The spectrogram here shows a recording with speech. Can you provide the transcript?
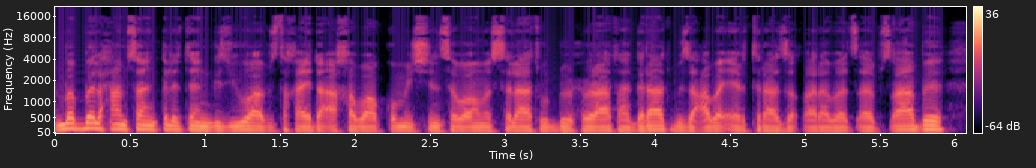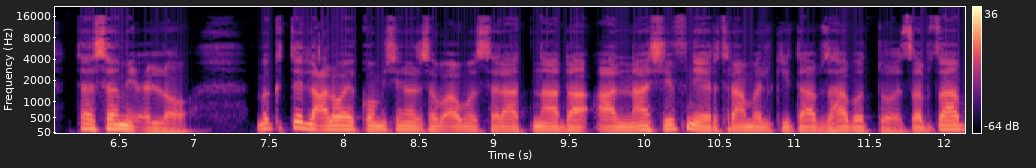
ንመበል ሓምሳን ክልተን ግዚኡ ኣብ ዝተኻየደ ኣኸባ ኮሚሽን ሰብኣዊ መሰላት ውድብ ሕቡራት ሃገራት ብዛዕባ ኤርትራ ዝቐረበ ጸብጻብ ተሰሚዑ ኣሎ። ምክትል ላዕለዋይ ኮሚሽነር ሰብኣዊ መሰላት ናዳ ኣል ናሽፍ ንኤርትራ ኣመልኪታ ኣብ ዝሃበቶ ጸብጻብ፣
